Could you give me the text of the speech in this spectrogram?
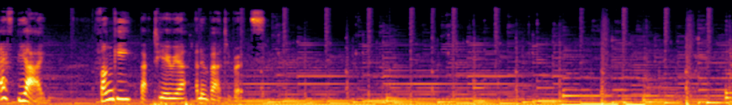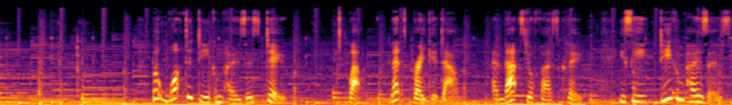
FBI, fungi, bacteria and invertebrates. But what do decomposers do? Well, let's break it down. And that's your first clue. You see, decomposers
